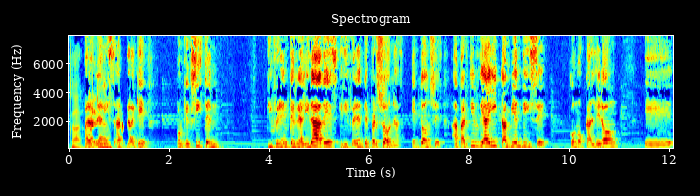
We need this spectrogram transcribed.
claro, para Claro. realizar, para que, porque existen diferentes realidades y diferentes personas. Entonces, a partir de ahí también dice, como Calderón, eh,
